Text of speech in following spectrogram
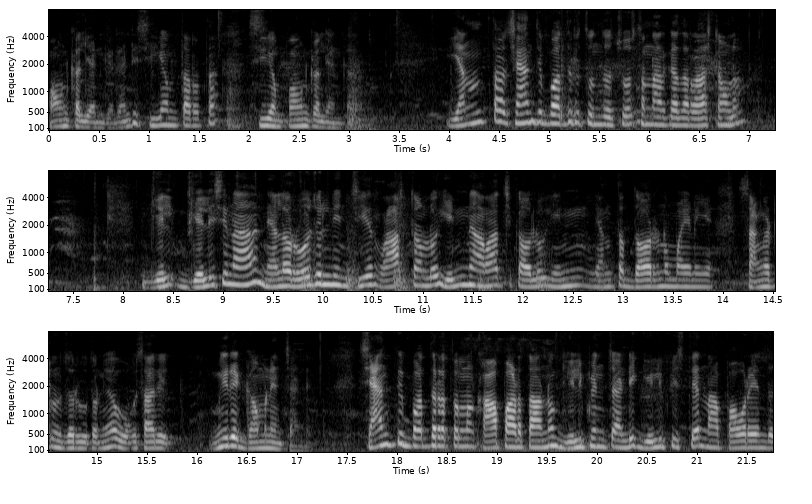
పవన్ కళ్యాణ్ గారు. అంటే సీఎం తర్వాత సీఎం పవన్ కళ్యాణ్ గారు. ఎంత శాంతి భద్రత ఉందో చూస్తున్నారు కదా రాష్ట్రంలో? గెలిచిన నెల రోజుల నుంచి రాష్ట్రంలో ఎన్ని అరాచకాలు ఎన్ని ఎంత దారుణమైన సంఘటనలు జరుగుతున్నాయో ఒకసారి మీరే గమనించండి. శాంతి భద్రతలను కాపాడుతాను గెలిపించండి గెలిపిస్తే నా పవర్ ఏందో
